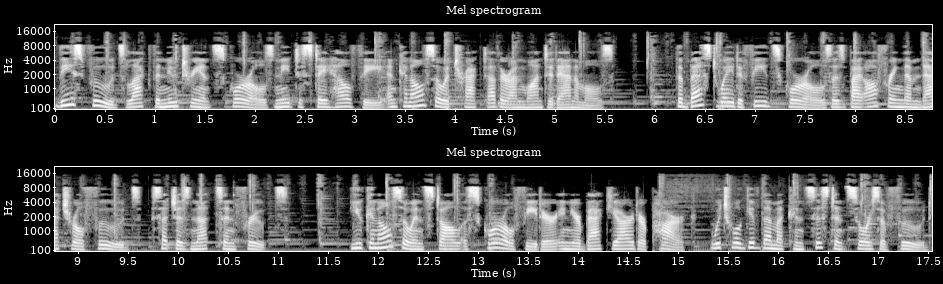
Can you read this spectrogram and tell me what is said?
These foods lack the nutrients squirrels need to stay healthy and can also attract other unwanted animals. The best way to feed squirrels is by offering them natural foods, such as nuts and fruits. You can also install a squirrel feeder in your backyard or park, which will give them a consistent source of food.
